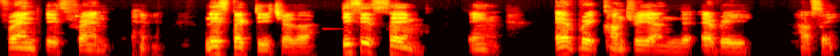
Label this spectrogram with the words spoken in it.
Friend is friend. Respect each other. This is same in every country and every how say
